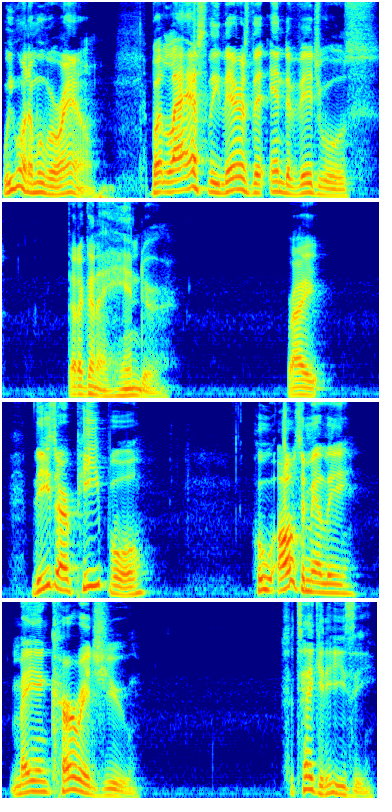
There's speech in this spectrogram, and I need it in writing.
we want to move around. But lastly, there's the individuals that are going to hinder, right? These are people who ultimately may encourage you to take it easy,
